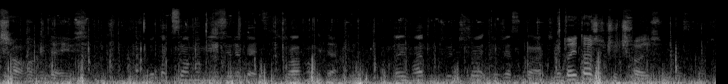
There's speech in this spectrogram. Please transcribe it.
шагом іде і все. То так само мій жеребець. Шагом йде. А той гад чуть що і вже скаче. Ну той теж чуть що і собі скаже.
